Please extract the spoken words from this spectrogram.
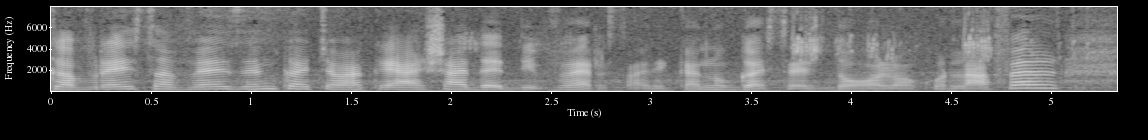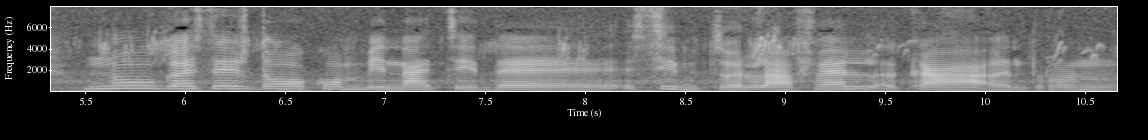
că vrei să vezi încă ceva, că e așa de divers, adică nu găsești două locuri la fel, nu găsești două combinații de simțuri la fel ca într-un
